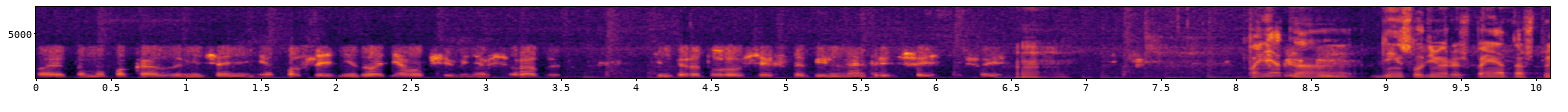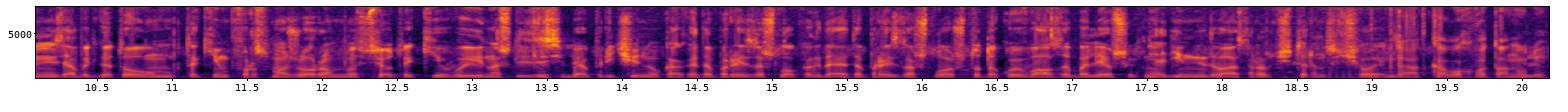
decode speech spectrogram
поэтому пока замечаний нет. Последние два дня вообще меня все радует. Температура у всех стабильная, 36,6. Угу. Понятно, Денис Владимирович, понятно, что нельзя быть готовым к таким форс-мажорам, но все-таки вы нашли для себя причину, как это произошло, когда это произошло, что такой вал заболевших, не один, не два, а сразу 14 человек? Да, от кого хватанули?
